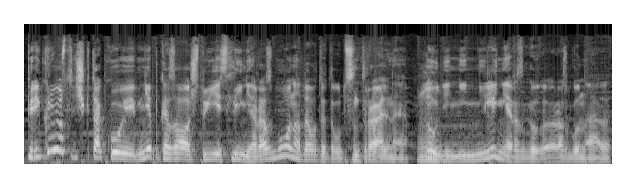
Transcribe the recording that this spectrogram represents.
перекресточек такой, мне показалось, что есть линия разгона, да, вот эта вот центральная. Ну, не линия разгона, а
